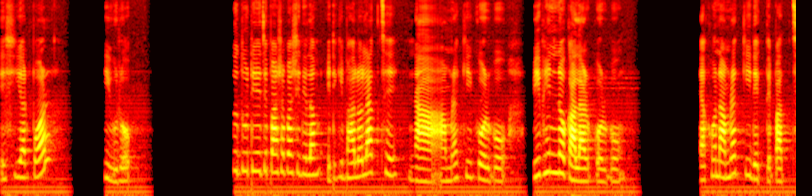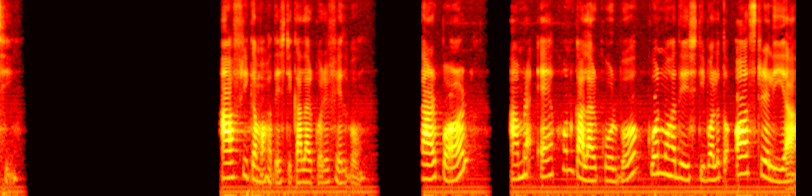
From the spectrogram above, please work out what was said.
এশিয়ার পর ইউরোপ। তো দুটি এই যে পাশাপাশি দিলাম, এটি কি ভালো লাগছে? না, আমরা কি করব? বিভিন্ন কালার করব। এখন আমরা কি দেখতে পাচ্ছি? আফ্রিকা মহাদেশটি কালার করে ফেলব। তারপর আমরা এখন কালার করব কোন মহাদেশটি? বলো তো, অস্ট্রেলিয়া।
